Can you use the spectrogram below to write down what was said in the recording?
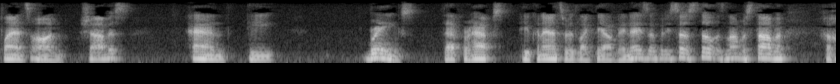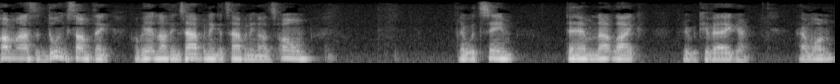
plants on Shabbos? And he brings that perhaps you can answer it like the Avnei Nezer, but he says still it's not Mustava. Chacham Asa doing something, over here nothing's happening, it's happening on its own. It would seem to him not like Rabbi Kiva And one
